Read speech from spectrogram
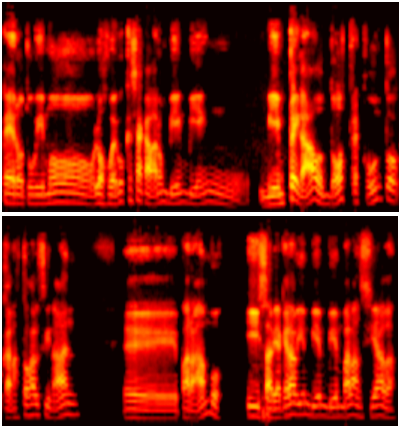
pero tuvimos los juegos que se acabaron bien, bien, bien pegados, dos, tres puntos, canastos al final eh, para ambos. Y sabía que era bien, bien, bien balanceada,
